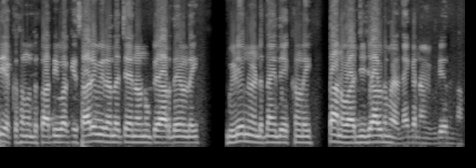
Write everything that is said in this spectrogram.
ਸੀ ਇੱਕ ਤੁਹਾਨੂੰ ਦਿਖਾਤੀ। ਬਾਕੀ ਸਾਰੇ ਵੀਰਾਂ ਦਾ ਚੈਨਲ ਨੂੰ ਪਿਆਰ ਦੇਣ ਲਈ ਵੀਡੀਓ ਨੂੰ ਐਂਡ ਤਾਈਂ ਦੇਖਣ ਲਈ ਧੰਨਵਾਦ ਜੀ। ਜਲਦ ਮਿਲਦੇ ਹਾਂ ਇੱਕ ਨਵੀਂ ਵੀਡੀਓ ਦੇ ਨਾਲ।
